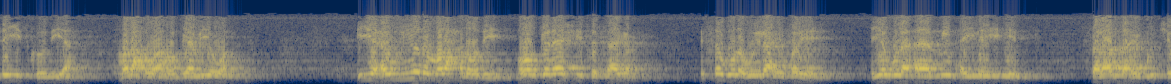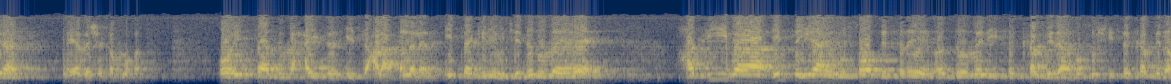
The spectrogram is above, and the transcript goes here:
sayidkoodii ah madax u ah hogaamiye u ah iyo awliyada madaxdoodii oo gadaashiisa taagan isaguna uu ilaahay baryayo iyaguna aamiin ay leeyihiin salaadna ay ku jiraan ayaa meesha ka muuqata. Oo intaasi maxay tawxiidka calaaqa la leedahay intaa keliya ujeedadu ma ahee hadiiba inta ilaahay uu soo dirsaday adoomadiisa kamida rusushiisa kamida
